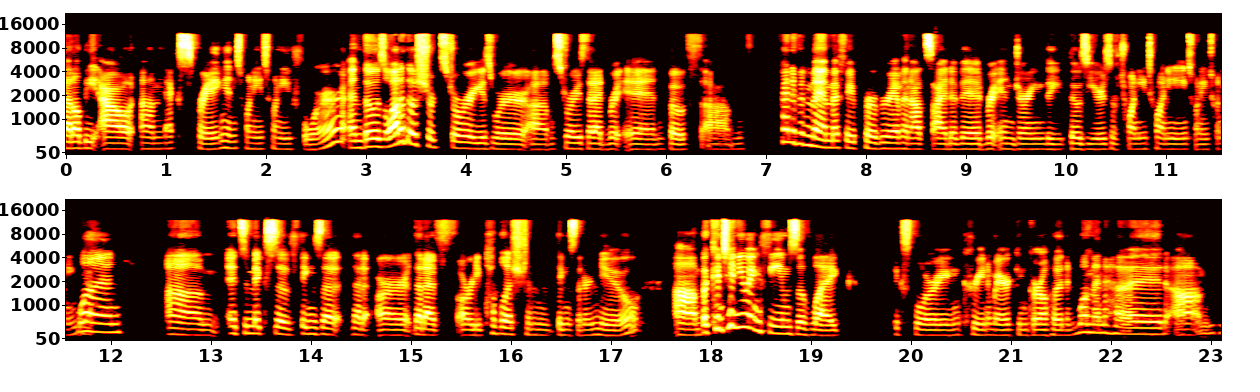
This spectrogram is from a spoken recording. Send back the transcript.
That'll be out um, next spring in 2024. And those a lot of those short stories were um, stories that I'd written both um, kind of in my MFA program and outside of it, written during the those years of 2020, 2021. Yeah. Um, it's a mix of things that that are that I've already published and things that are new. Um, but continuing themes of like exploring Korean American girlhood and womanhood, um,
